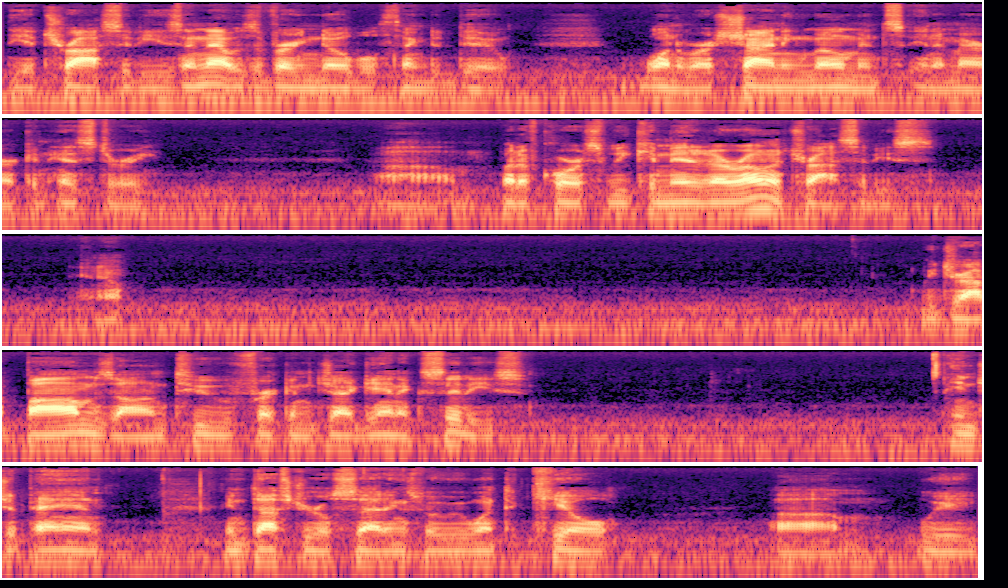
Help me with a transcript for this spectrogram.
the atrocities. And that was a very noble thing to do. One of our shining moments in American history. Um, but of course, we committed our own atrocities. You know. We dropped bombs on two frickin' gigantic cities in Japan, industrial settings, but we went to kill. Um, we,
